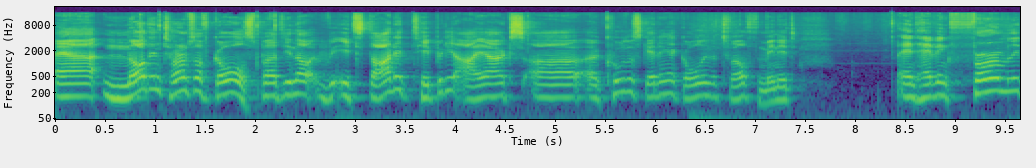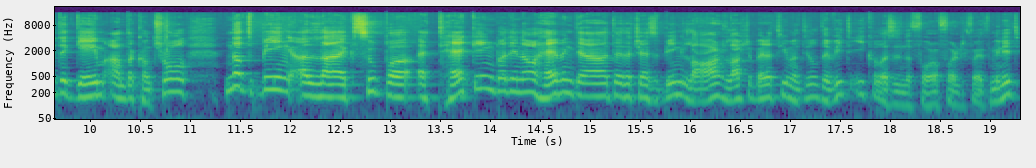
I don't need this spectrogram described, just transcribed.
Uh, not in terms of goals, but you know, it started typically Ajax, uh, uh, Kudus getting a goal in the 12th minute and having firmly the game under control, not being uh, like super attacking, but you know, having the, the, the chance of being large, large, better team until the David equalizes in the 4 or 45th minute.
